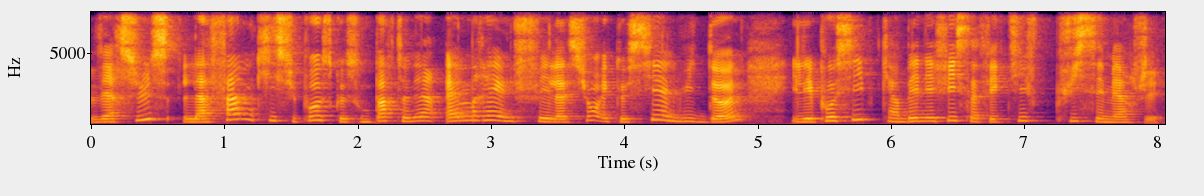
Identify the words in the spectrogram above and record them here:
versus la femme qui suppose que son partenaire aimerait une fellation et que si elle lui donne, il est possible qu'un bénéfice affectif puisse émerger.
